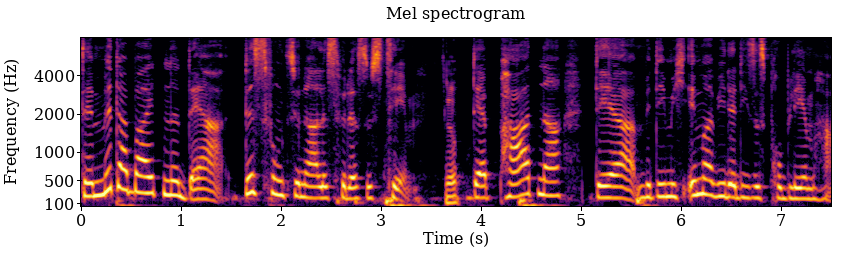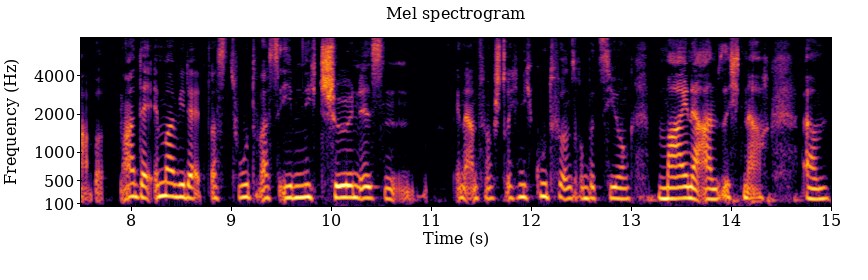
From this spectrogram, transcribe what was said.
der Mitarbeitende, der dysfunktional ist für das System, ja. der Partner, der, mit dem ich immer wieder dieses Problem habe, der immer wieder etwas tut, was eben nicht schön ist, in Anführungsstrichen nicht gut für unsere Beziehung, meiner Ansicht nach. Ähm,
